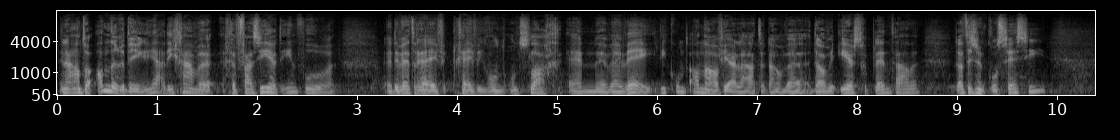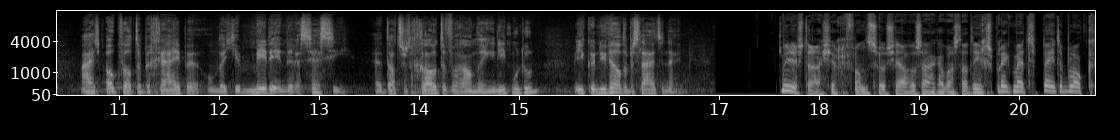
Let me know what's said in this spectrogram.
En een aantal andere dingen, ja, die gaan we gefaseerd invoeren. Uh, de wetgeving rond ontslag en WW, die komt anderhalf jaar later dan we, dan we eerst gepland hadden. Dat is een concessie, maar hij is ook wel te begrijpen... omdat je midden in de recessie dat soort grote veranderingen niet moet doen. Maar je kunt nu wel de besluiten nemen. Minister Ascher van Sociale Zaken was dat in gesprek met Peter Blok.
